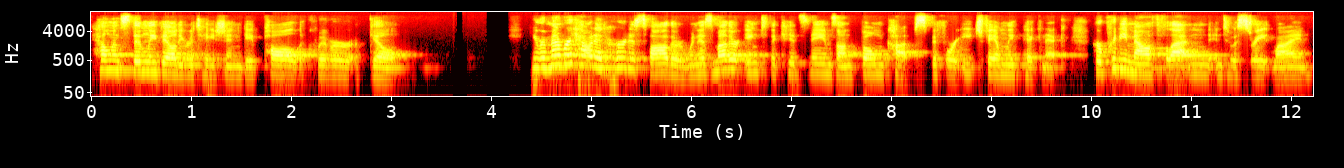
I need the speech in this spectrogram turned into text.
Helen's thinly veiled irritation gave Paul a quiver of guilt. He remembered how it had hurt his father when his mother inked the kids' names on foam cups before each family picnic, her pretty mouth flattened into a straight line.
